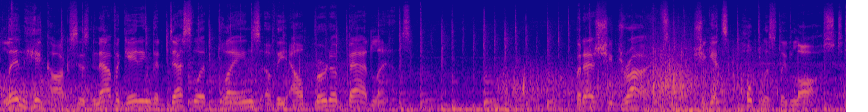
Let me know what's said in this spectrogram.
Lynn Hickox is navigating the desolate plains of the Alberta Badlands. But as she drives, she gets hopelessly lost.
